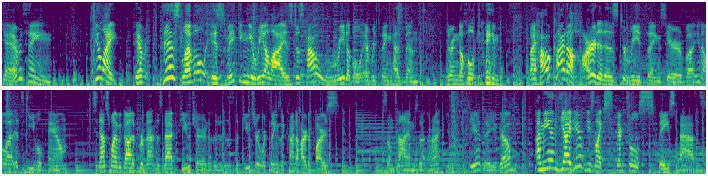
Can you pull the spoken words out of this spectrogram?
Yeah, everything... I feel like every, this level is making me realize just how readable everything has been during the whole game by how kind of hard it is to read things here, but you know what, it's Evil Town. See, that's why we gotta prevent this bad future. This is the future where things are kind of hard to parse sometimes. Uh, Alright, here, there you go. I mean, the idea of these, like, spectral space paths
